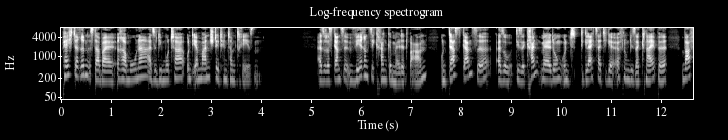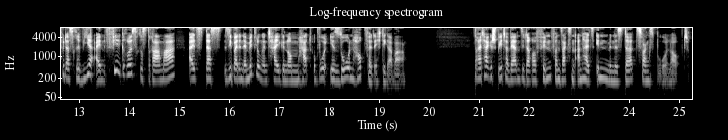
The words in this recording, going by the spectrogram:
Pächterin ist dabei Ramona, also die Mutter, und ihr Mann steht hinterm Tresen. Also das Ganze, während sie krank gemeldet waren. Und das Ganze, also diese Krankmeldung und die gleichzeitige Eröffnung dieser Kneipe, war für das Revier ein viel größeres Drama, als dass sie bei den Ermittlungen teilgenommen hat, obwohl ihr Sohn Hauptverdächtiger war. Drei Tage später werden sie daraufhin von Sachsen-Anhalts Innenminister zwangsbeurlaubt.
